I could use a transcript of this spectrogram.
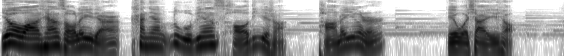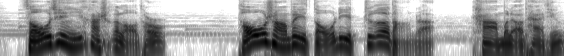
又往前走了一点，看见路边草地上躺着一个人，给我吓一跳，走近一看是个老头，头上被斗笠遮挡着。看不了太清，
